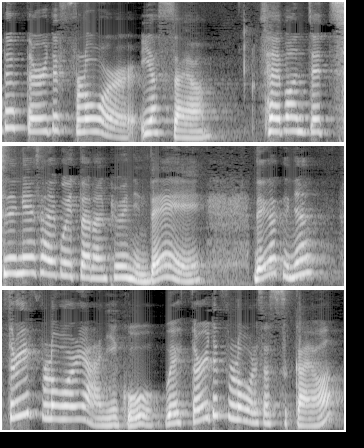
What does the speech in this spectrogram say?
the third floor 이었어요. 세 번째 층에 살고 있다는 표현인데, 내가 그냥 three floor이 아니고 왜 third floor을 썼을까요?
